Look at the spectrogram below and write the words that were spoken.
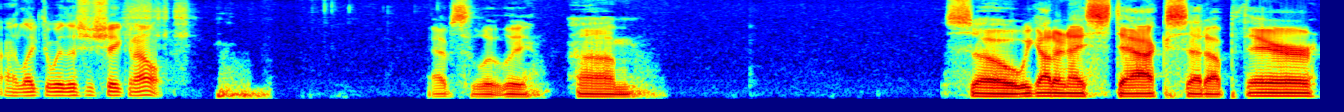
I like the way this is shaking out. Absolutely. Um, so we got a nice stack set up there.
